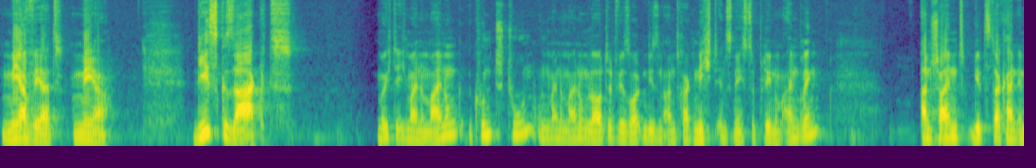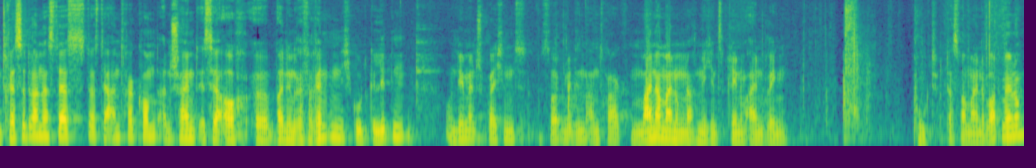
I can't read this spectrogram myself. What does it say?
Mehrwert mehr. Dies gesagt, möchte ich meine Meinung kundtun und meine Meinung lautet, wir sollten diesen Antrag nicht ins nächste Plenum einbringen. Anscheinend gibt es da kein Interesse dran, dass, das, dass der Antrag kommt. Anscheinend ist er auch äh, bei den Referenten nicht gut gelitten und dementsprechend sollten wir diesen Antrag meiner Meinung nach nicht ins Plenum einbringen. Punkt. Das war meine Wortmeldung.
